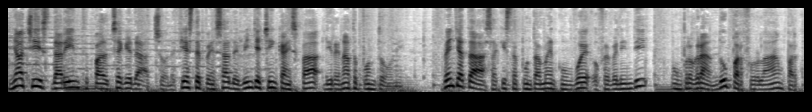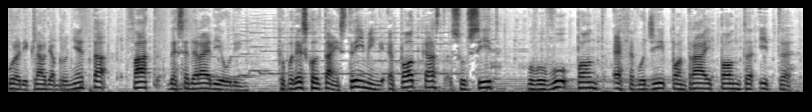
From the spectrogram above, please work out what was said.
Gnocis darint pal Ceghedaccio, le fieste pensate 25 anni fa di Renato Pontoni. 20 a tassa a questo appuntamento con voi o Fevelin D, un programma du par Furlan, par cura di Claudia Brugnetta, fat de Sederai di Udin, che potete ascoltare in streaming e podcast sul sito www.fvg.rai.it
